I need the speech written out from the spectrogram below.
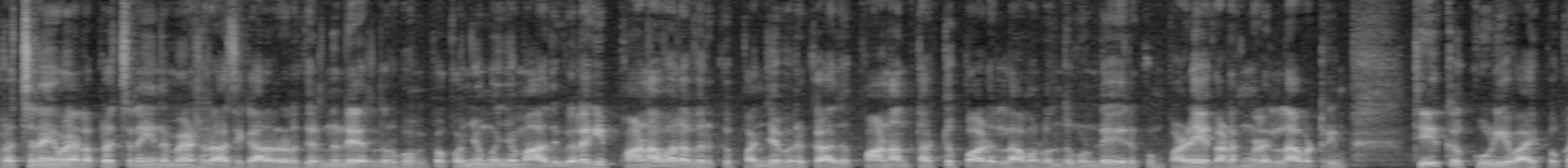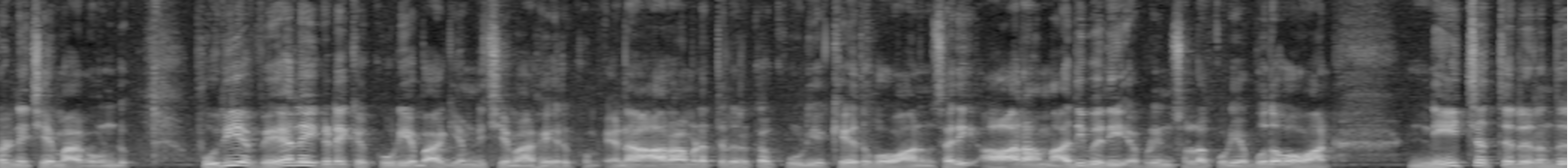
பிரச்சனை மேலே பிரச்சனை இந்த மேஷராசிக்காரர்களுக்கு இருந்துகிட்டே இருந்திருக்கும். இப்போ கொஞ்சம் கொஞ்சமாக அது விலகி பண வரவிற்கு பஞ்சம் இருக்காது. பணம் தட்டுப்பாடு இல்லாமல் வந்து கொண்டே இருக்கும். பழைய கடன்கள் எல்லாவற்றையும் தீர்க்கக்கூடிய வாய்ப்புகள் நிச்சயமாக உண்டு. புதிய வேலை கிடைக்கக்கூடிய பாக்கியம் நிச்சயமாக இருக்கும். ஏன்னா ஆறாம் இடத்தில் இருக்கக்கூடிய கேது பகவானும் சரி ஆறாம் அதிபதி அப்படின்னு சொல்லக்கூடிய புத பகவான் நீச்சத்திலிருந்து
